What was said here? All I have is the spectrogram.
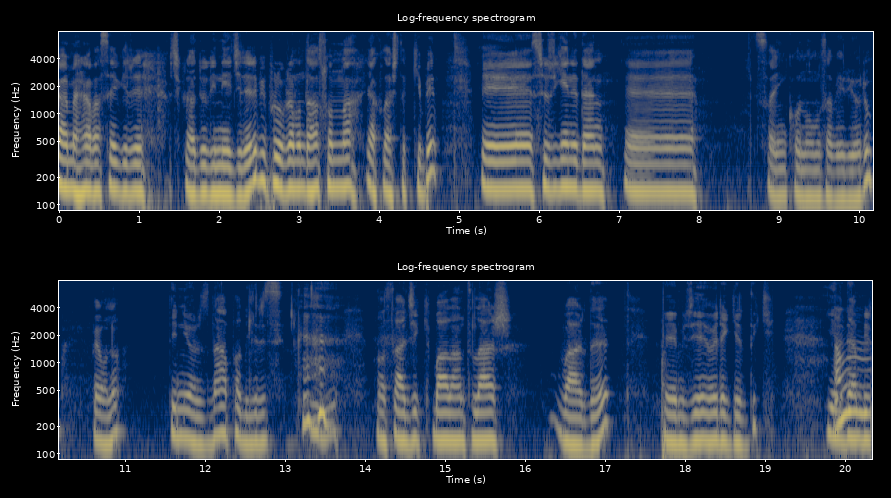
Tekrar merhaba sevgili Açık Radyo dinleyicileri. Bir programın daha sonuna yaklaştık gibi. Ee, sözü yeniden ee, sayın konuğumuza veriyorum ve onu dinliyoruz. Ne yapabiliriz? Nostaljik bağlantılar vardı. Ee, müziğe öyle girdik. Yeniden Ama bir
